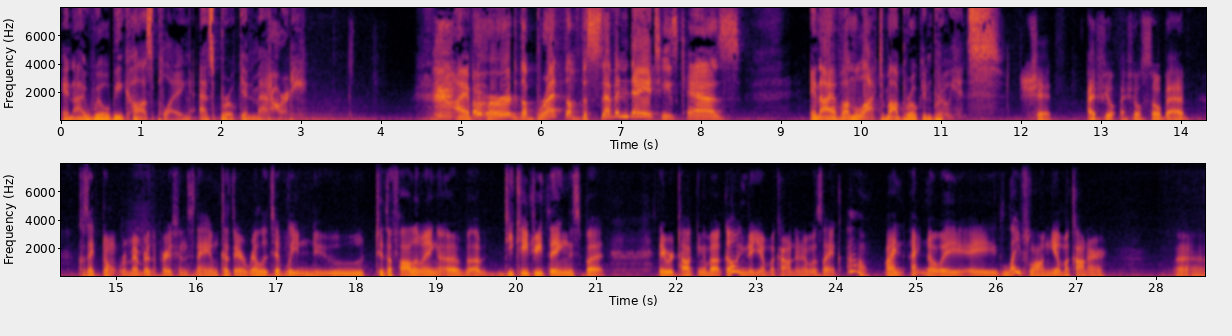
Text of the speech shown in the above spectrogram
And I will be cosplaying as Broken Matt Hardy. I have oh. heard the breath of the seven deities, Kaz, and I have unlocked my broken brilliance. Shit. I feel I feel so bad because I don't remember the person's name because they're relatively new to the following of, of DKG things, but they were talking about going to Youmacon, and I was like, oh, I I know a, a lifelong Youmaconer uh,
